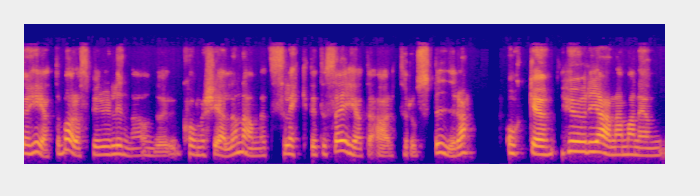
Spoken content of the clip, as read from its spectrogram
det heter bara spirulina under kommersiella namnet. Släktet i sig heter Arthrospira. Och eh, hur gärna man än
